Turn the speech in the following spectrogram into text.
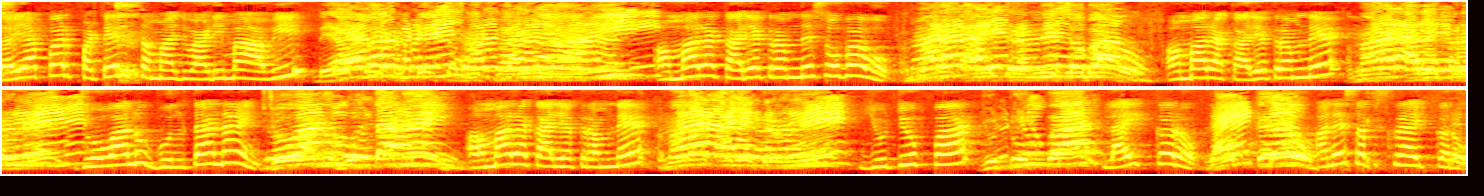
દયાપર પટેલ સમાજવાડીમાં આવી. અમારા કાર્યક્રમને શોભાવો. અમારા કાર્યક્રમને જોવાનું ભૂલતા નહીં. અમારા કાર્યક્રમને યુટ્યુબ પર લાઈક કરો અને સબસ્ક્રાઈબ કરો.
